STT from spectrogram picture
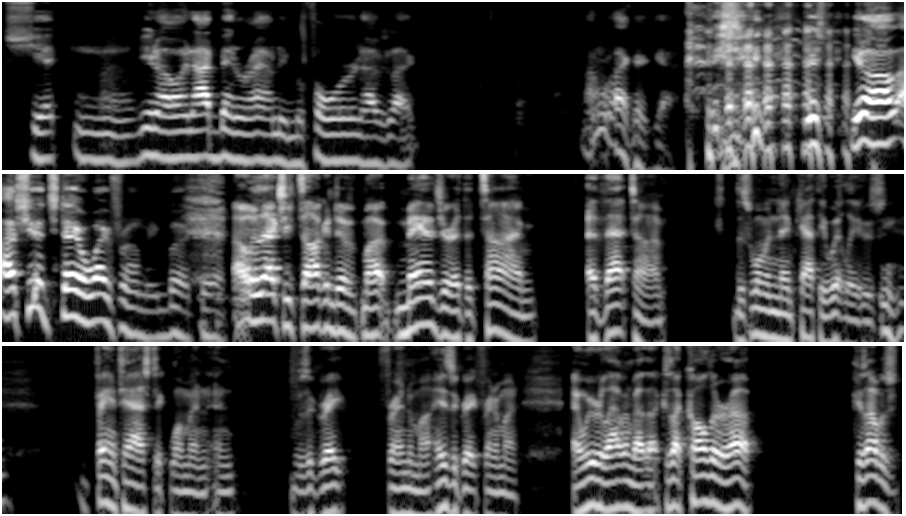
shit. And, you know, and I'd been around him before, and I was like, I don't like that guy. Just, you know, I, I should stay away from him, but uh, I was actually talking to my manager at the time, at that time, this woman named Kathy Whitley, who's a mhm. fantastic woman and was a great friend of mine, is a great friend of mine. And we were laughing about that because I called her up because I was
